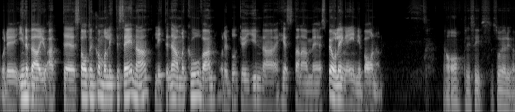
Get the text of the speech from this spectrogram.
Och det innebär ju att eh, starten kommer lite senare, lite närmare kurvan och det brukar gynna hästarna med spår längre in i banan. Ja, precis, så är det ju.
